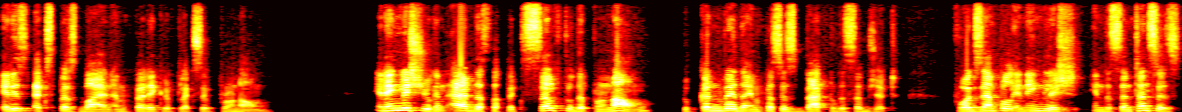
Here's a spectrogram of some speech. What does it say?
it is expressed by an emphatic reflexive pronoun. In English, you can add the suffix self to the pronoun to convey the emphasis back to the subject. For example, in English, in the sentences,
